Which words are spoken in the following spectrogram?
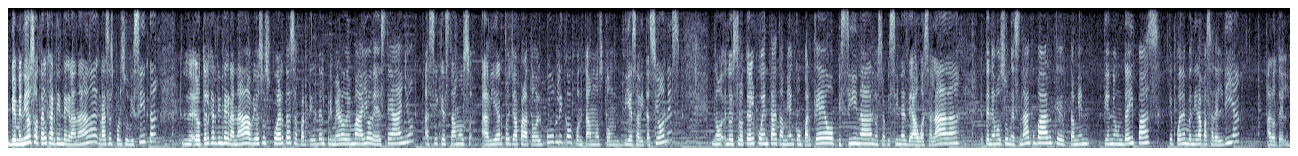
Bienvenidos a Hotel Jardín de Granada, gracias por su visita. El Hotel Jardín de Granada abrió sus puertas a partir del primero de mayo de este año, así que estamos abiertos ya para todo el público, contamos con 10 habitaciones. nuestro hotel cuenta también con parqueo, piscina, nuestra piscina es de agua salada, tenemos un snack bar que también tiene un day pass que pueden venir a pasar el día al hotel.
